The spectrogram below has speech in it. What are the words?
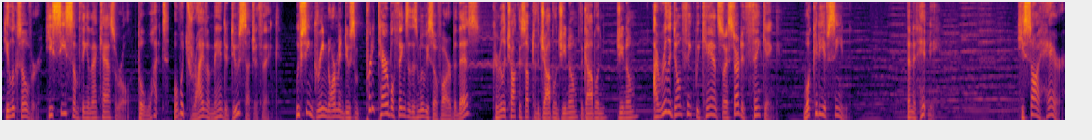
He looks over. He sees something in that casserole. But what? What would drive a man to do such a thing? We've seen Green Norman do some pretty terrible things in this movie so far, but this? Can we really chalk this up to the Joblin genome? The Goblin genome? I really don't think we can, so I started thinking, what could he have seen? Then it hit me. He saw a hair.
